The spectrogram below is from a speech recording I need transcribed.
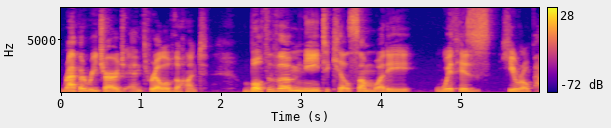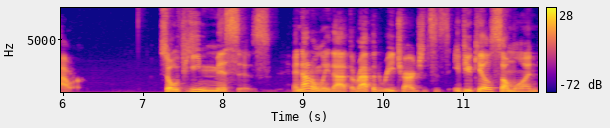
Rapid Recharge and Thrill of the Hunt. Both of them need to kill somebody with his hero power. So if he misses, and not only that, the Rapid Recharge, it's, if you kill someone,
